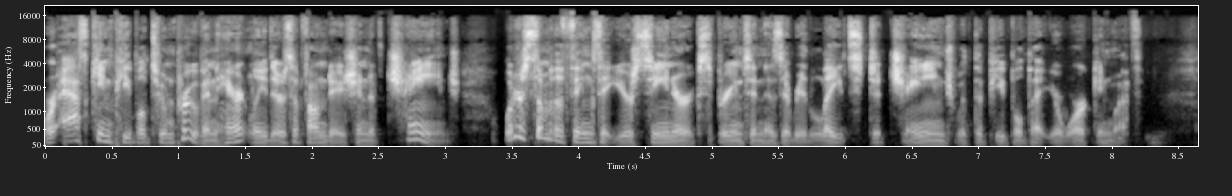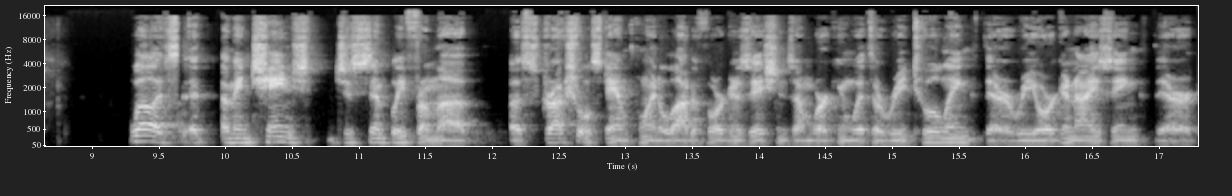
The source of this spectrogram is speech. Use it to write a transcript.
We're asking people to improve. Inherently, there's a foundation of change. What are some of the things that you're seeing or experiencing as it relates to change with the people that you're working with? Well, it's, uh, I mean, change just simply from a, a structural standpoint. A lot of organizations I'm working with are retooling, they're reorganizing, they're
